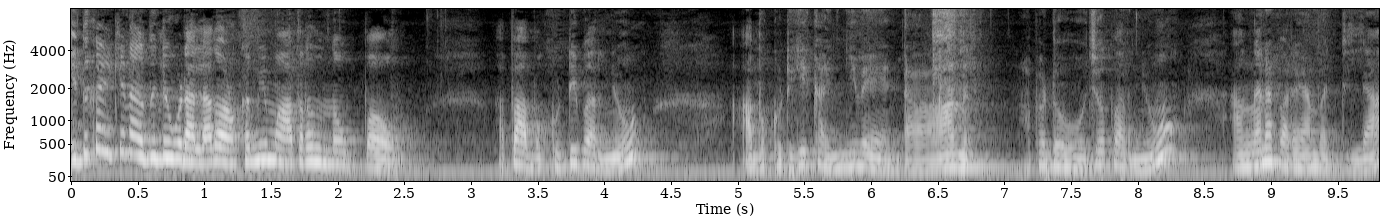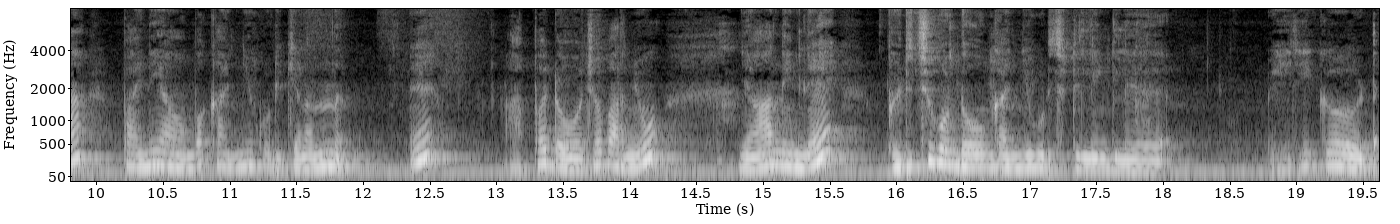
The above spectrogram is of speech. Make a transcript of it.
ഇത് കഴിക്കണം അതിന്റെ കൂടെ അല്ലാതെ ഉണക്കമീൻ മാത്രം നിന്ന ഉപ്പാവും. അപ്പോൾ അബക്കുട്ടി പറഞ്ഞു അബക്കുട്ടിക്ക് കഞ്ഞി വേണ്ടാന്ന്. അപ്പോൾ ഡോജോ പറഞ്ഞു അങ്ങനെ പറയാൻ പറ്റില്ല പനിയാവുമ്പോൾ കഞ്ഞി കുടിക്കണം എന്ന് ഏ? അപ്പൊ ഡോജോ പറഞ്ഞു ഞാൻ നിന്നെ പിടിച്ചു കൊണ്ടുപോകും കഞ്ഞി കുടിച്ചിട്ടില്ലെങ്കിൽ വെരി ഗുഡ്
